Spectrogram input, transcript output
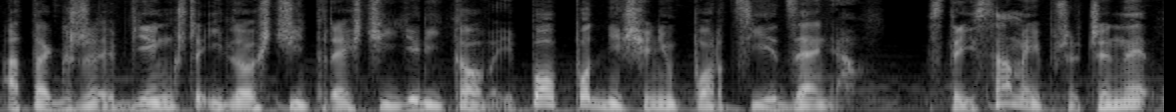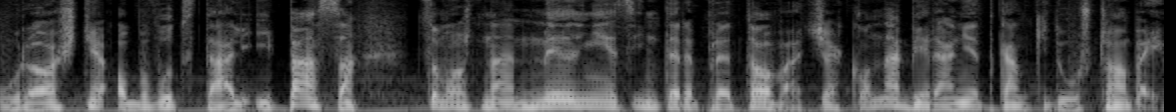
a także większe ilości treści jelitowej po podniesieniu porcji jedzenia. Z tej samej przyczyny urośnie obwód talii i pasa, co można mylnie zinterpretować jako nabieranie tkanki tłuszczowej.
